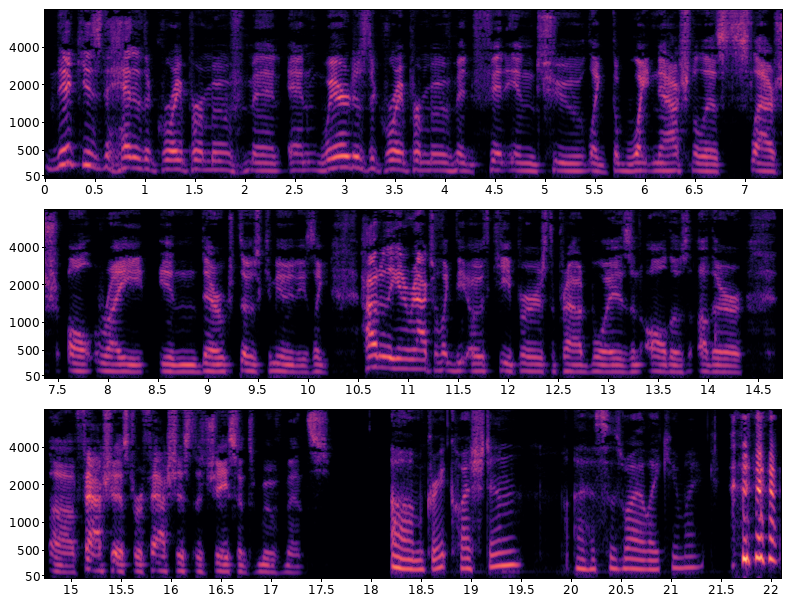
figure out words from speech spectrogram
Nick is the head of the Groyper movement, and where does the Groyper movement fit into like the white nationalists slash alt right in their those communities? Like, how do they interact with like the Oath Keepers, the Proud Boys, and all those other uh, fascist or fascist adjacent movements? Um, great question. Uh, this is why I like you, Mike.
